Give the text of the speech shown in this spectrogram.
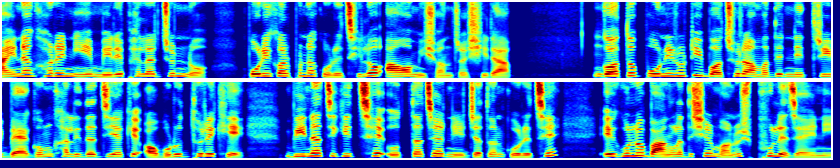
আয়নাঘরে নিয়ে মেরে ফেলার জন্য পরিকল্পনা করেছিল আওয়ামী সন্ত্রাসীরা। গত পনেরোটি বছর আমাদের নেত্রী বেগম খালিদা জিয়াকে অবরুদ্ধ রেখে বিনা চিকিৎসায় অত্যাচার নির্যাতন করেছে, এগুলো বাংলাদেশের মানুষ ভুলে যায়নি।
